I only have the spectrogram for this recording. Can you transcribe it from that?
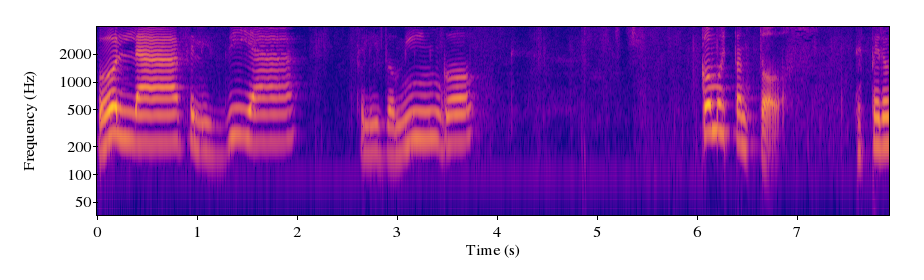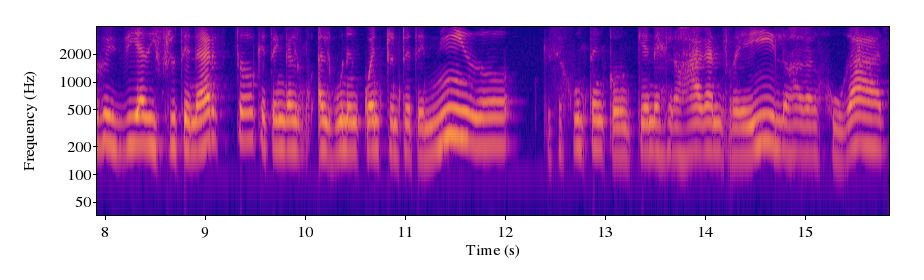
Hola, feliz día, feliz domingo. ¿Cómo están todos? Espero que hoy día disfruten harto, que tengan algún encuentro entretenido, que se junten con quienes los hagan reír, los hagan jugar.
